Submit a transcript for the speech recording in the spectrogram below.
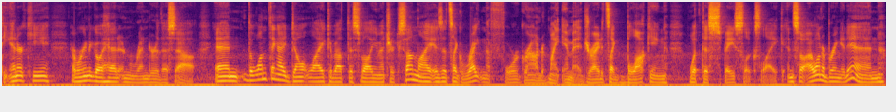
the enter key, and we're going to go ahead and render this out. And the one thing I don't like about this volumetric sunlight is it's like right in the foreground of my image, right? It's like blocking what this space looks like. And so I want to bring it in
